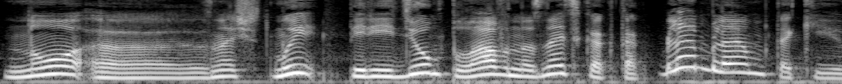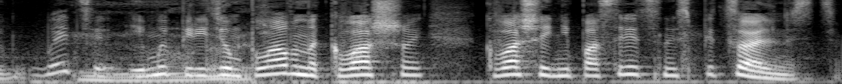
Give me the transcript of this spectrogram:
но, э, значит, мы перейдем плавно, знаете, как так, блям-блям, такие, эти, и мы Ну, перейдем давайте. плавно к вашей, к вашей непосредственной специальности.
